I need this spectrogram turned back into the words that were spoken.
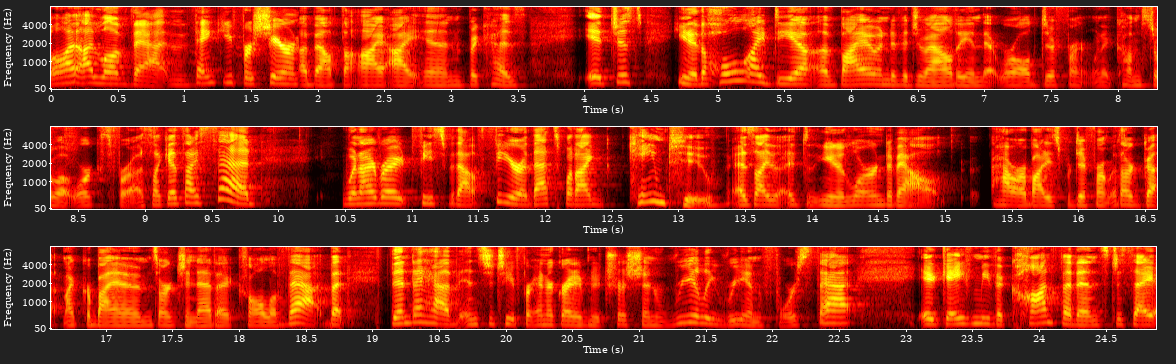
Well, I, I, love that. And thank you for sharing about the IIN because it just, you know, the whole idea of bio individuality and that we're all different when it comes to what works for us. Like, as I said, when I wrote Feast Without Fear, that's what I came to as I, you know, learned about how our bodies were different with our gut microbiomes, our genetics, all of that. But then to have Institute for Integrative Nutrition really reinforce that, it gave me the confidence to say,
